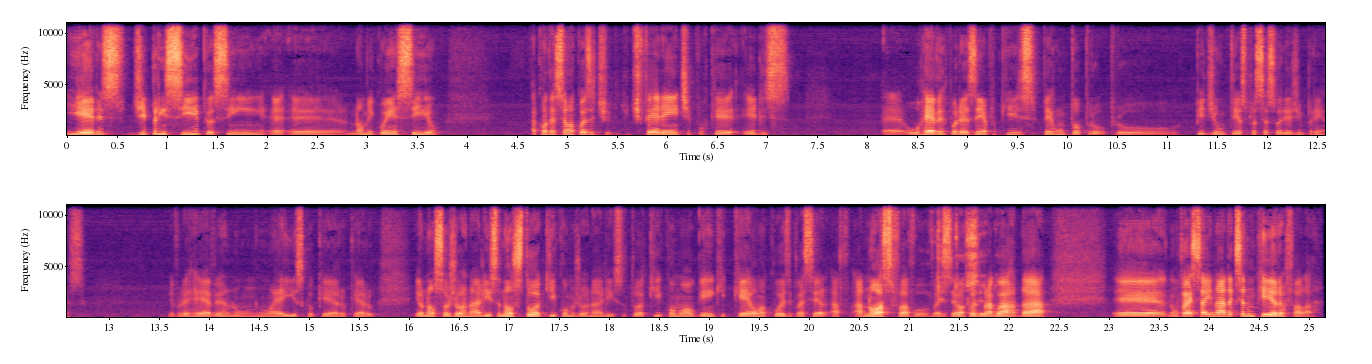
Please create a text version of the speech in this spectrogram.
e eles, de princípio, assim, é, é, não me conheciam. Aconteceu uma coisa diferente, porque eles é, o Hever, por exemplo, quis, perguntou pro, pro pedir um texto para assessoria de imprensa. Eu falei, Hever, não, não é isso que eu quero. Eu quero. Eu não sou jornalista, não estou aqui como jornalista. Estou aqui como alguém que quer uma coisa que vai ser a, a nosso favor. Vai de ser uma coisa para guardar. É, não vai sair nada que você não queira falar.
